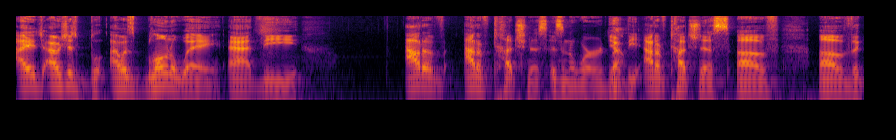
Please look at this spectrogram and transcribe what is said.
I I was just bl- I was blown away at the out of out of touchness isn't a word, Yeah. but the out of touchness of of the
